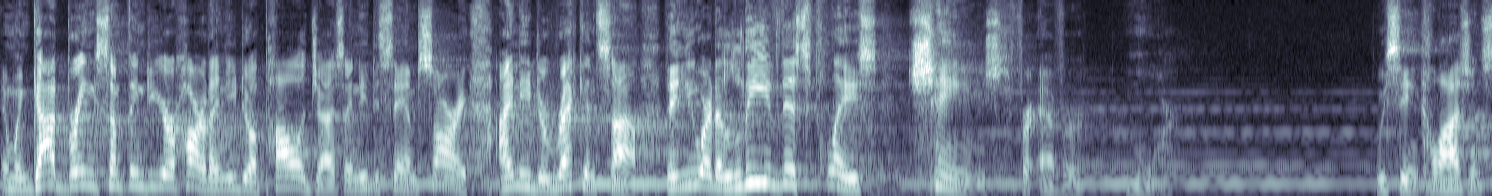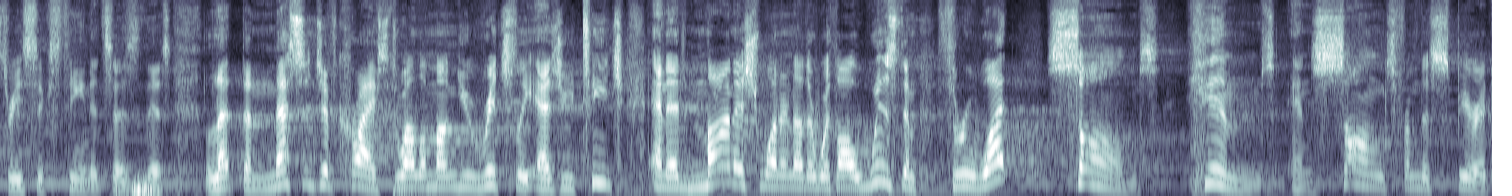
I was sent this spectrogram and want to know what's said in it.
And when God brings something to your heart, I need to apologize. I need to say, I'm sorry. I need to reconcile. Then you are to leave this place changed forevermore. We see in Colossians 3:16 it says this, "Let the message of Christ dwell among you richly as you teach and admonish one another with all wisdom through what? Psalms, hymns and songs from the Spirit,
